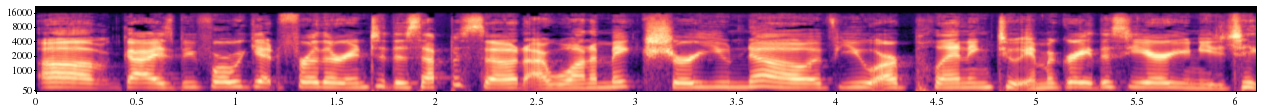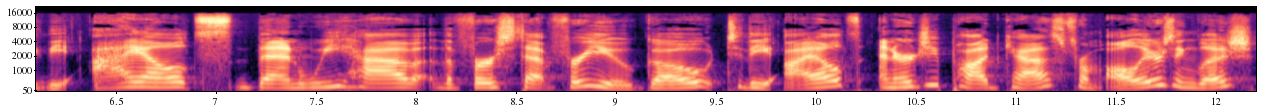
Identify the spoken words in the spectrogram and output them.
Um, guys, before we get further into this episode, I want to make sure you know if you are planning to immigrate this year, you need to take the IELTS, then we have the first step for you. Go to the IELTS Energy Podcast from All Ears English.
